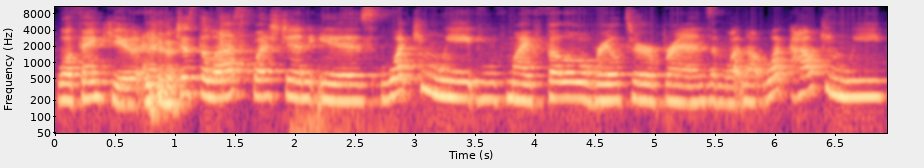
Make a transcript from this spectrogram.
Well, thank you. And just the last question is, what can we, with my fellow realtor friends and whatnot, what, how can we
